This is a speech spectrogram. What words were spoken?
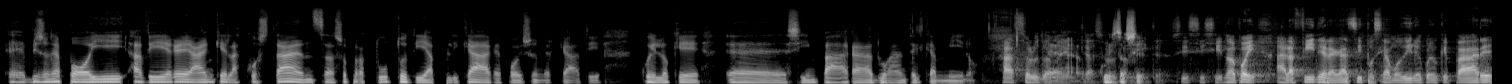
eh, bisogna poi avere anche la costanza, soprattutto di applicare poi sui mercati quello che eh, si impara durante il cammino. Assolutamente, eh, assolutamente. Sì. sì, sì, sì. No, poi alla fine, ragazzi, possiamo dire quello che pare,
